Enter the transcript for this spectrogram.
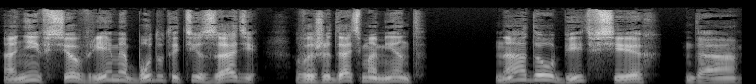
Они все время будут идти сзади, выжидать момент. Надо убить всех, да».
